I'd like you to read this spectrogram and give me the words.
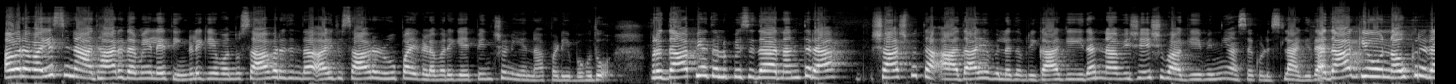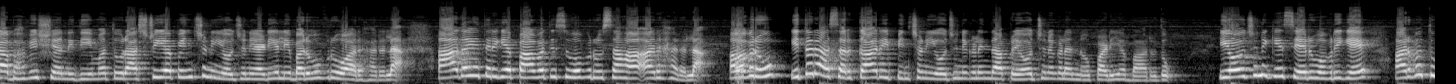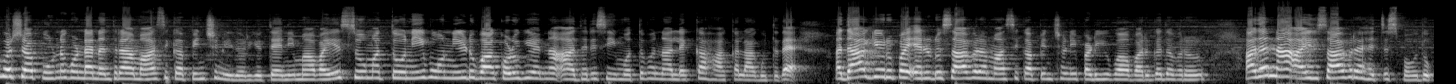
ಅವರ ವಯಸ್ಸಿನ ಆಧಾರದ ಮೇಲೆ ತಿಂಗಳಿಗೆ ಒಂದು ಸಾವಿರದಿಂದ ಐದು ಸಾವಿರ ರೂಪಾಯಿಗಳವರೆಗೆ ಪಿಂಚಣಿಯನ್ನ ಪಡೆಯಬಹುದು. ವೃದ್ಧಾಪ್ಯ ತಲುಪಿಸಿದ ನಂತರ ಶಾಶ್ವತ ಆದಾಯವಿಲ್ಲದವರಿಗಾಗಿ ಇದನ್ನ ವಿಶೇಷವಾಗಿ ವಿನ್ಯಾಸಗೊಳಿಸಲಾಗಿದೆ. ಆದಾಗ್ಯೂ ನೌಕರರ ಭವಿಷ್ಯ ನಿಧಿ ಮತ್ತು ರಾಷ್ಟ್ರೀಯ ಪಿಂಚಣಿ ಯೋಜನೆ ಅಡಿಯಲ್ಲಿ ಬರುವವರು ಅರ್ಹರಲ್ಲ. ಆದಾಯ ತೆರಿಗೆ ಪಾವತಿಸುವವರು ಸಹ ಅರ್ಹರಲ್ಲ. ಅವರು ಇತರ ಸರ್ಕಾರಿ ಪಿಂಚಣಿ ಯೋಜನೆಗಳಿಂದ ಪ್ರಯೋಜನಗಳನ್ನು ಪಡೆಯಬಾರದು. ಯೋಜನೆಗೆ ಸೇರುವವರಿಗೆ ಅರವತ್ತು ವರ್ಷ ಪೂರ್ಣಗೊಂಡ ನಂತರ ಮಾಸಿಕ ಪಿಂಚಣಿ ದೊರೆಯುತ್ತೆ. ನಿಮ್ಮ ವಯಸ್ಸು ಮತ್ತು ನೀವು ನೀಡುವ ಕೊಡುಗೆಯನ್ನು ಆಧರಿಸಿ ಮೊತ್ತವನ್ನು ಲೆಕ್ಕ ಹಾಕಲಾಗುತ್ತದೆ. ಆದಾಗ್ಯೂ ರೂಪಾಯಿ ಎರಡು ಸಾವಿರ ಮಾಸಿಕ ಪಿಂಚಣಿ ಪಡೆಯುವ ವರ್ಗದವರು ಅದನ್ನು ಐದು ಸಾವಿರ ಹೆಚ್ಚಿಸಬಹುದು.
